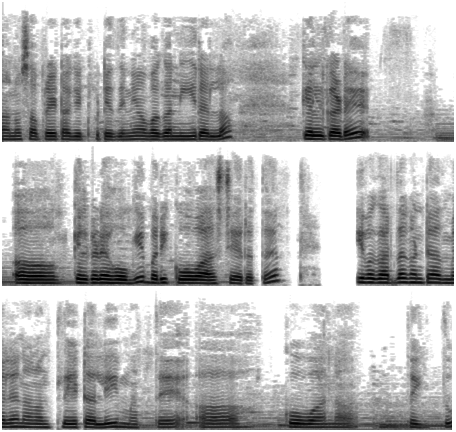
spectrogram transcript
ನಾನು ಸಪ್ರೇಟಾಗಿ ಇಟ್ಬಿಟ್ಟಿದ್ದೀನಿ. ಆವಾಗ ನೀರೆಲ್ಲ ಕೆಳಗಡೆ ಕೆಳಗಡೆ ಹೋಗಿ ಬರೀ ಕೋವಾ ಅಷ್ಟೇ ಇರುತ್ತೆ. ಇವಾಗ ಅರ್ಧ ಗಂಟೆ ಆದಮೇಲೆ ನಾನೊಂದು ಪ್ಲೇಟಲ್ಲಿ ಮತ್ತೆ, ಆ ಕೋವಾನ ತೆಗೆದು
